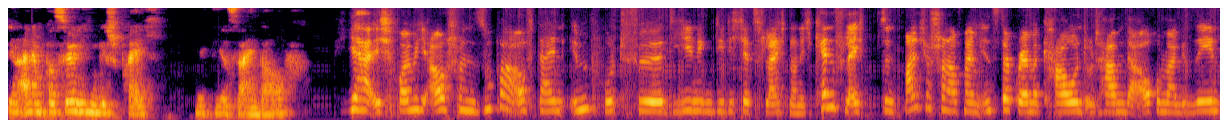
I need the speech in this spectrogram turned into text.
in einem persönlichen Gespräch mit dir sein darf. Ja, ich freue mich auch schon super auf deinen Input für diejenigen, die dich jetzt vielleicht noch nicht kennen. Vielleicht sind manche schon auf meinem Instagram-Account und haben da auch immer gesehen,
